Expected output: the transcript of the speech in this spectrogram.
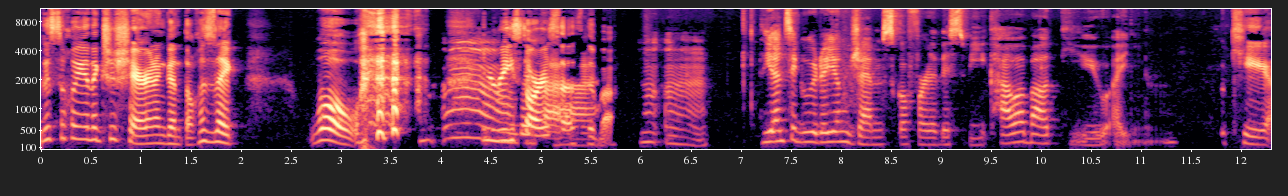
gusto ko yung nag-share ng ganito. Cause like, whoa. Mm, yung resources, diba? diba? Mm-mm. Yan siguro yung gems ko for this week. How about you, Ayn? Okay,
